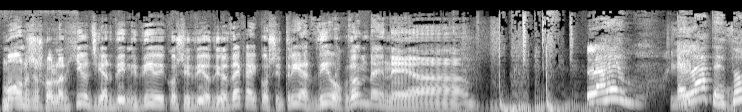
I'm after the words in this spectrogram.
Μόνο στο σχολαρχείο Τζιαρντίνη 2, 22, 210, 23, 289. Λαέ μου. Ελάτε εδώ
